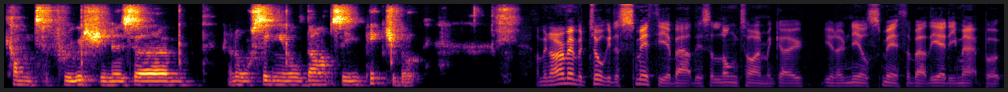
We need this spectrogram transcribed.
come to fruition as um, an all singing, all dancing picture book. I mean, I remember talking to Smithy about this a long time ago. You know, Neil Smith about the Eddie Mack book.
